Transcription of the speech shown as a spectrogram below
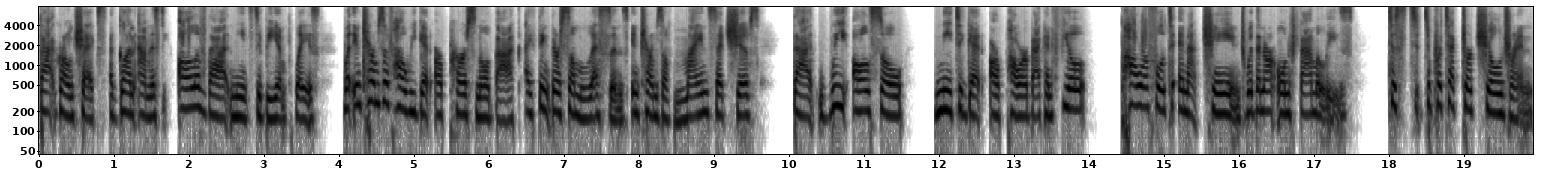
background checks, a gun amnesty, all of that needs to be in place. But in terms of how we get our personal back, I think there's some lessons in terms of mindset shifts that we also need to get our power back and feel powerful to enact change within our own families, to, to protect our children,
